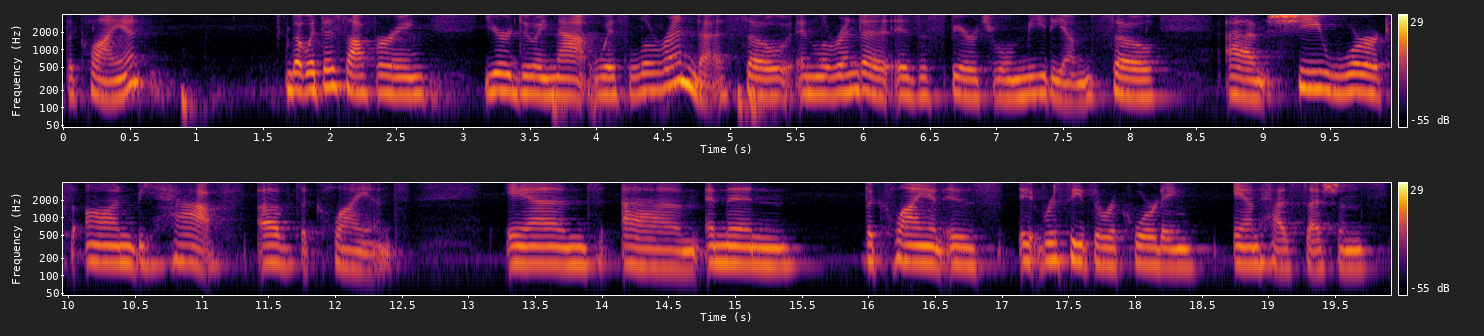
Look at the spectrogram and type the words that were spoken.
the client. But with this offering, you're doing that with Lorenda. So, and Lorenda is a spiritual medium. So um, she works on behalf of the client. And um, and then the client is it receives a recording and has sessions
